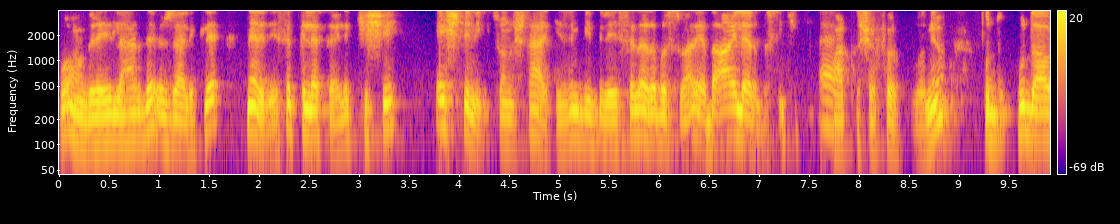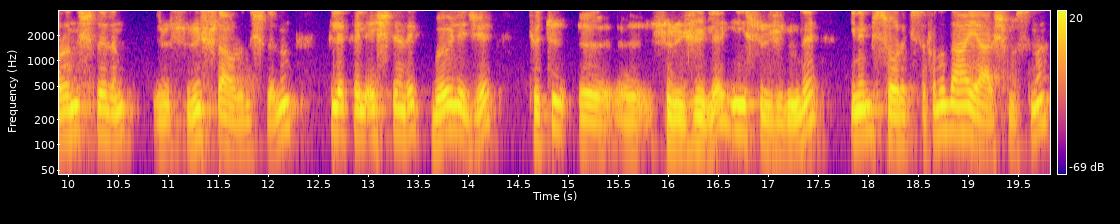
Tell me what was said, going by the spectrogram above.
bu ama bireylerde özellikle neredeyse plaka ile kişi eşlenik. Sonuçta herkesin bir bireysel arabası var ya da aile arabası. iki Evet. farklı şoför kullanıyor. Bu, bu davranışların, sürüş davranışlarının plakayla eşlenerek böylece kötü e, e, sürücüyle iyi sürücünün de yine bir sonraki safhada daha iyi yarışmasına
